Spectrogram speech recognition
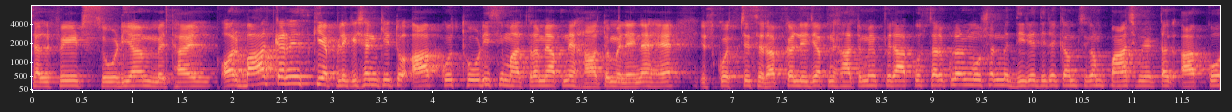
सल्फेट, सोडियम, मिथाइल। और बात करें इसकी एप्लीकेशन की तो आपको थोड़ी सी मात्रा में अपने हाथों में लेना है। इसको अच्छे से रब कर लीजिए अपने हाथों में, फिर आपको सर्कुलर मोशन में धीरे धीरे कम से कम पाँच मिनट तक आपको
